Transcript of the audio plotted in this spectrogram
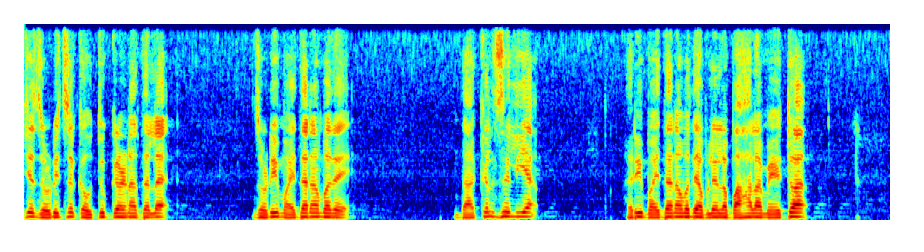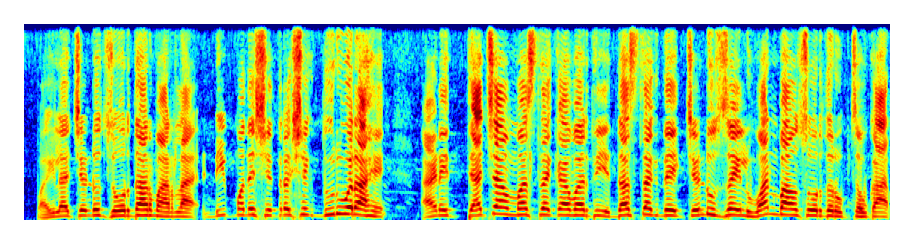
जे जोडीचं कौतुक करण्यात आलं जोडी मैदानामध्ये दाखल झाली आहे. हरी मैदानामध्ये आपल्याला पाहायला मिळतोय. पहिला चेंडू जोरदार मारला डीपमध्ये क्षेत्रक्षेक दूरवर आहे. आणि त्याच्या मस्तकावरती दस्तक देख चेंडू जाईल वन बाउन्स ओर द रूप चौकार.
